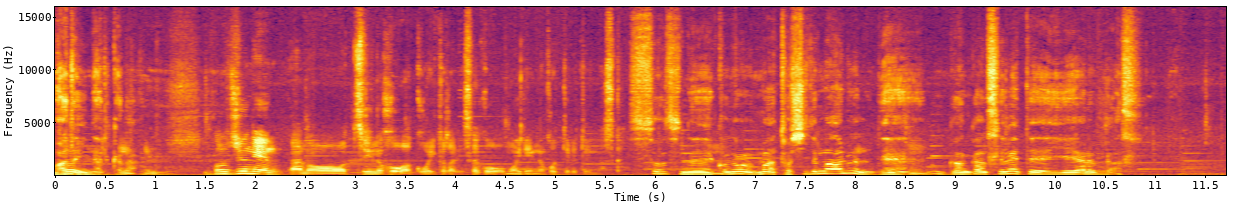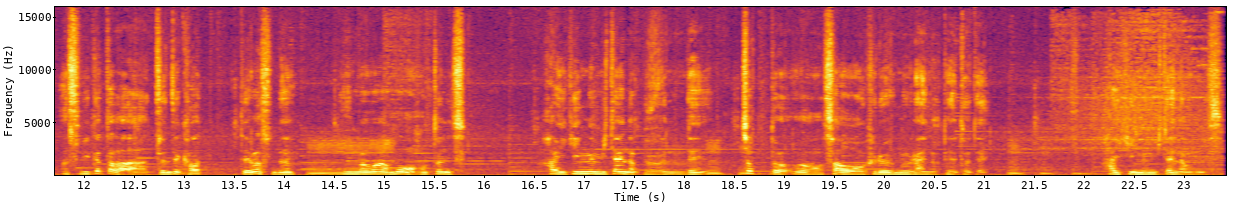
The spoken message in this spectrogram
話題になるから、うんうん。この10年あの釣りの方はこういかがですか？こう思い出に残ってると言いますか。そうですね、うん、このまあ年でもあるんで、うん、ガンガン攻めて家やる遊び方は全然変わってますね。今はもう本当にハイキングみたいな部分でちょっと竿を振るぐらいの程度でハイキングみたいなものです。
